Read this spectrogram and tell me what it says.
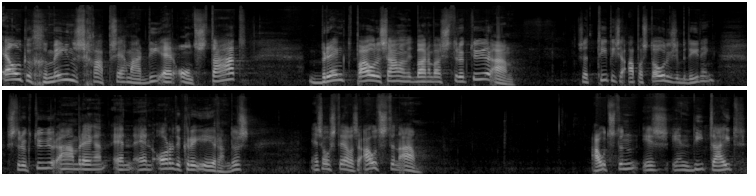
elke gemeenschap zeg maar, die er ontstaat, brengt Paulus samen met Barnabas structuur aan. Dat is een typische apostolische bediening. Structuur aanbrengen en, en orde creëren. Dus, en zo stellen ze oudsten aan. Oudsten is in die tijd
